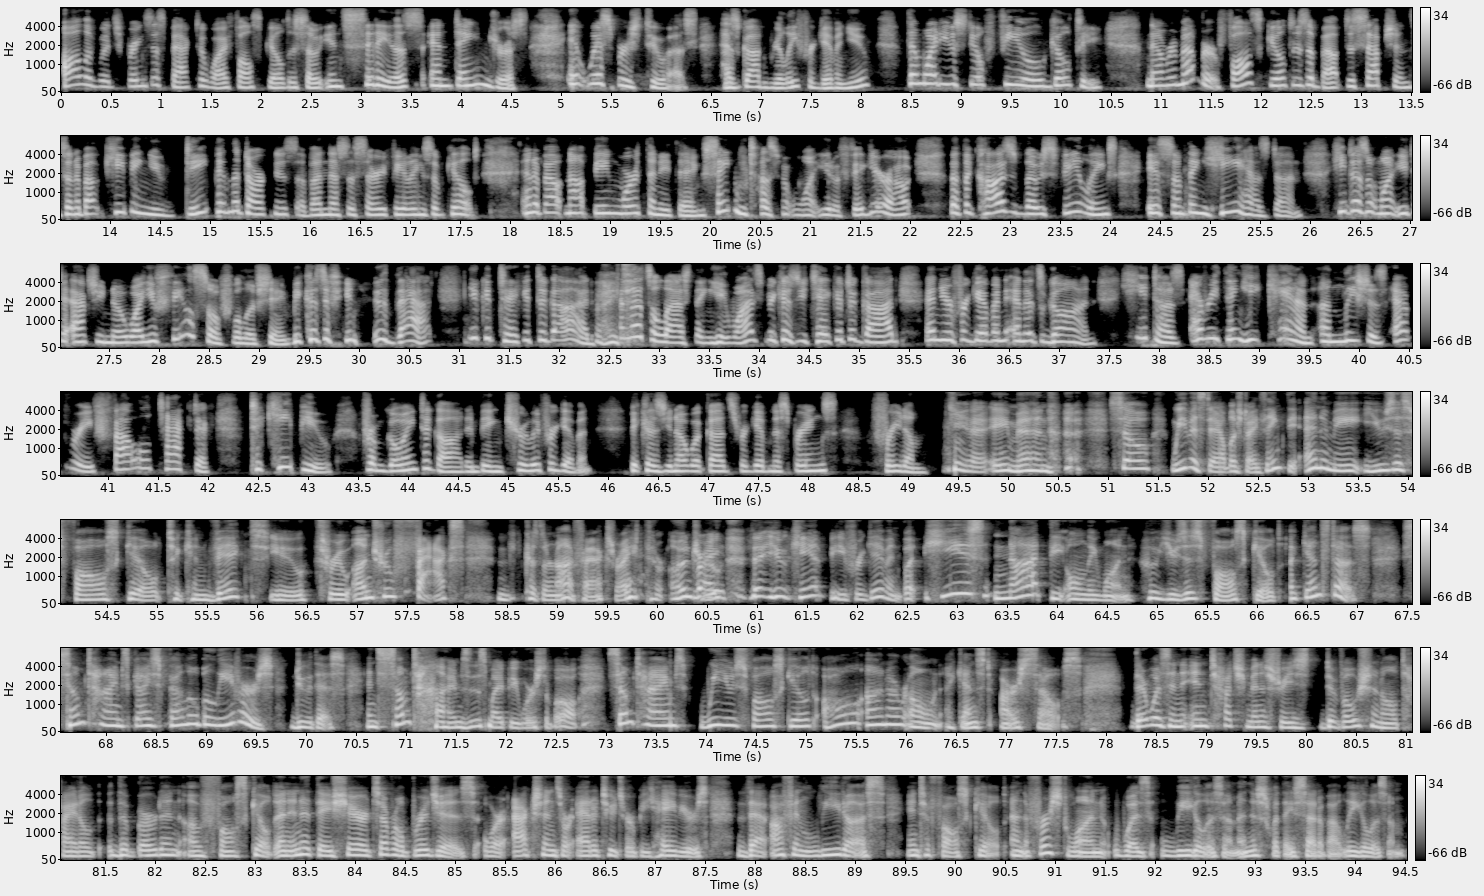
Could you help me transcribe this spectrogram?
all of which brings us back to why false guilt is so insidious and dangerous. It whispers to us, Has God really forgiven you? Then why do you still feel guilty? Now remember, false guilt is about deceptions and about keeping you deep in the darkness of unnecessary feelings of guilt and about not being worth anything. Satan doesn't want you to figure out that the cause of those feelings is something he has done. He doesn't want you to actually know why you feel so full of shame because if knew that, you could take it to God. Right. And that's the last thing he wants because you take it to God and you're forgiven and it's gone. He does everything he can, unleashes every foul tactic to keep you from going to God and being truly forgiven. Because you know what God's forgiveness brings? Freedom. Yeah, amen. So we've established, I think, the enemy uses false guilt to convict you through untrue facts, because they're not facts, right? They're untrue, Right. that you can't be forgiven. But he's not the only one who uses false guilt against us. Sometimes, guys, fellow believers do this. And sometimes, this might be worst of all, sometimes we use false guilt all on our own against ourselves. There was an In Touch Ministries devotional titled The Burden of False Guilt. And in it, they shared several bridges or actions or attitudes or behaviors that often lead us into false guilt. And the first one was legalism. And this is what they said about legalism.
